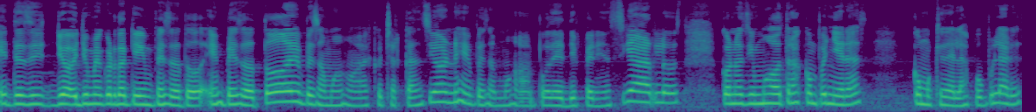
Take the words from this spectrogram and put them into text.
Entonces yo, yo me acuerdo que empezó todo, empezó todo, empezamos a escuchar canciones, empezamos a poder diferenciarlos, conocimos a otras compañeras como que de las populares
